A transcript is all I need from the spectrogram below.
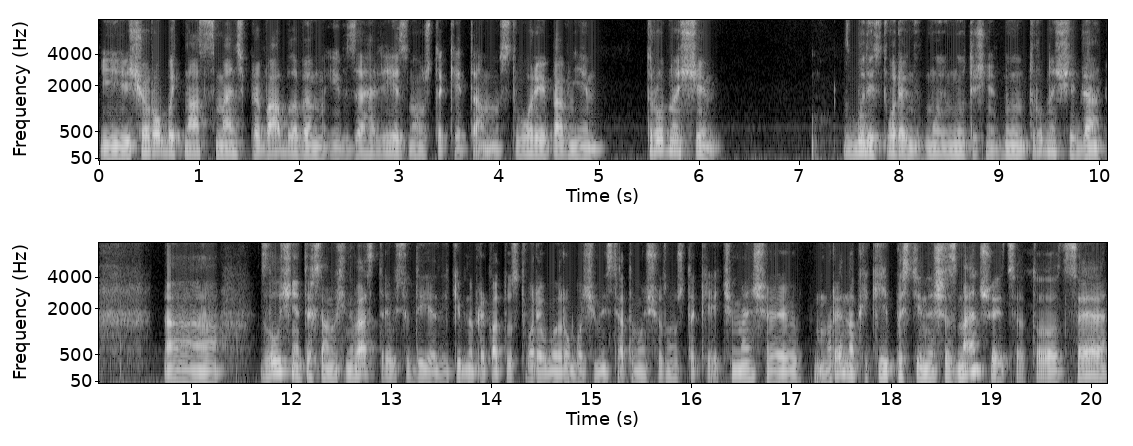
і що робить нас менш привабливим і взагалі знову ж таки там створює певні труднощі, буде створює внутрішні ну, труднощі для е, залучення тих самих інвесторів сюди, які б, наприклад, тут створювали робочі місця, тому що знову ж таки, чим менше ринок, який постійно ще зменшується, то це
